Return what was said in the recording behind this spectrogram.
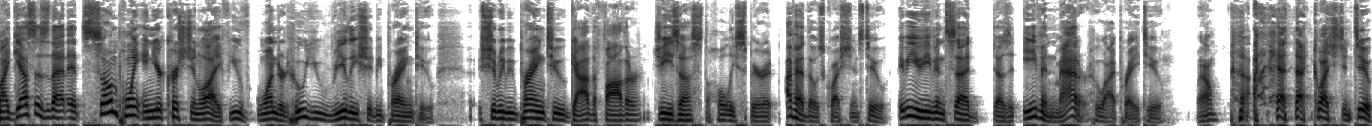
My guess is that at some point in your Christian life, you've wondered who you really should be praying to. Should we be praying to God the Father, Jesus, the Holy Spirit? I've had those questions too. Maybe you even said, Does it even matter who I pray to? Well, I've had that question too.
